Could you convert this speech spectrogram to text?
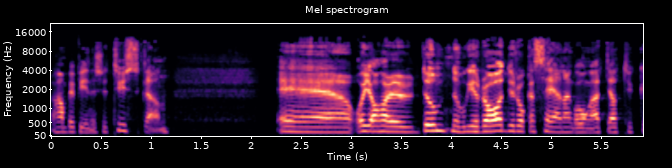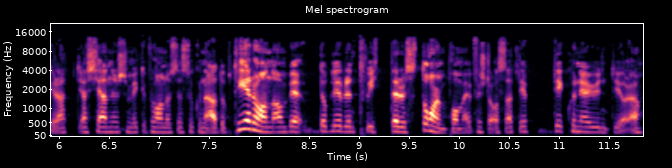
och han befinner sig i Tyskland. Eh, och jag har dumt nog i radio råkat säga en gång att jag tycker att jag känner så mycket för honom så jag skulle kunna adoptera honom. Då blev det en Twitter-storm på mig förstås. Att det, det kunde jag ju inte göra,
